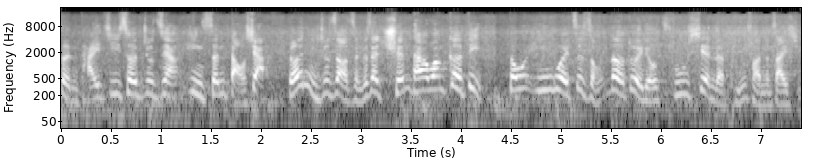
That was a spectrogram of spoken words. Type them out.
整台机车就这样应声倒下，而你就知道，整个在全台湾各地都因为这种热对流出现了频繁的灾情。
